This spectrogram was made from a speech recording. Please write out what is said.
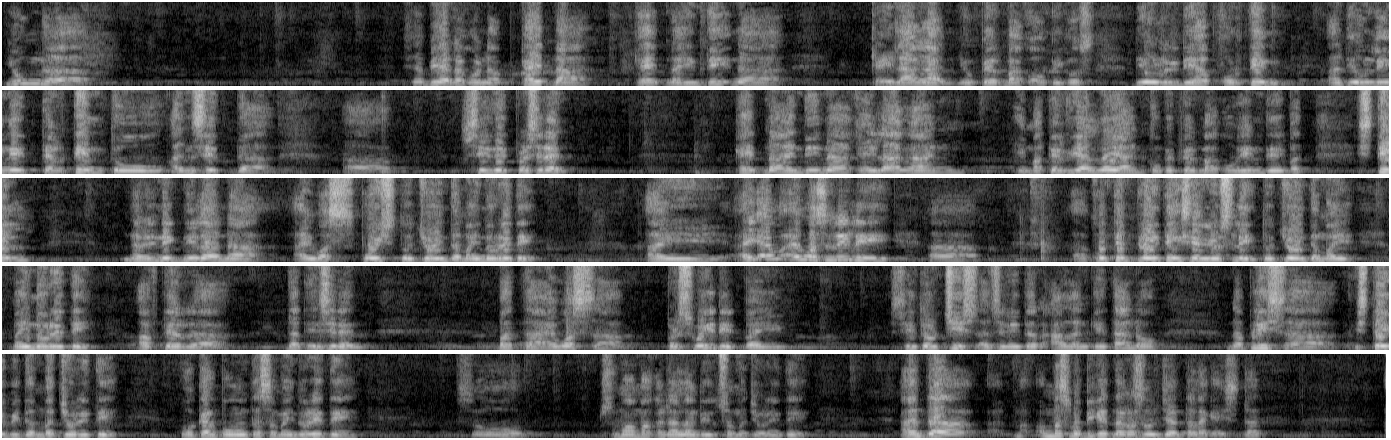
Yung uh, sabihan ako na kahit na kahit na hindi na kailangan yung perma ko because they already have 14 and they only need 13 to unseat the uh, Senate President. Kahit na hindi na kailangan, immaterial na yan, kung pipirma ko hindi, but still, narinig nila na I was poised to join the minority. I, I, I was really uh, uh, contemplating seriously to join the mi- minority after uh, that incident. But uh, I was uh, persuaded by Senator Chis and Senator Alan Cayetano na please uh, stay with the majority. Huwag kang pumunta sa minority. So, sumama ka na lang dito sa majority. And uh, mas mabigat na rason dyan talaga is that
